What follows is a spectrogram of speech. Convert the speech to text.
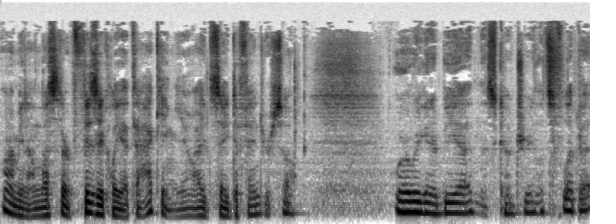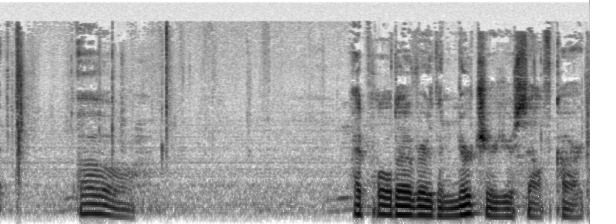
Well, I mean, unless they're physically attacking you, I'd say defend yourself. Where are we going to be at in this country? Let's flip it. Oh. I pulled over the Nurture Yourself card.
